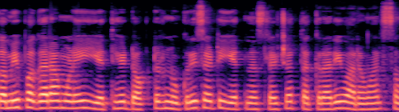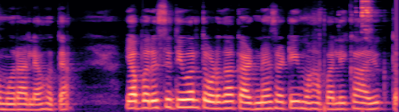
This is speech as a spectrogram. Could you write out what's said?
कमी पगारामुळे येथे डॉक्टर नोकरीसाठी येत नसल्याच्या तक्रारी वारंवार समोर आल्या होत्या. या परिस्थितीवर तोडगा काढण्यासाठी महापालिका आयुक्त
